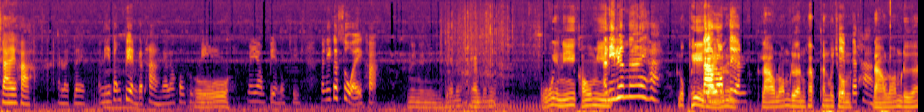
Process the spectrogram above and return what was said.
ใช่ค่ะ อันแรกๆอันนี้ต้องเปลี่ยนกระถางได้แล้วเขาทุกโอ้ปีไม่ยอมเปลี่ยนสักทีอันนี้ก็สวยค่ะ นี่นี่นี่เดี๋ยวนะแอนไปนี่โอ้ยอันนี้เขามีอันนี้เรื่องง่ายค่ะ ลูกพี่ใหดาวญ่ล้อมนะเดือนดาวล้อมเดือนครับท่านผู้ชเต็มมกระถาง ดาวล้อมเดือน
